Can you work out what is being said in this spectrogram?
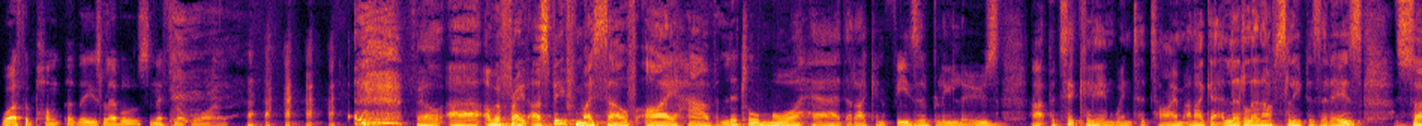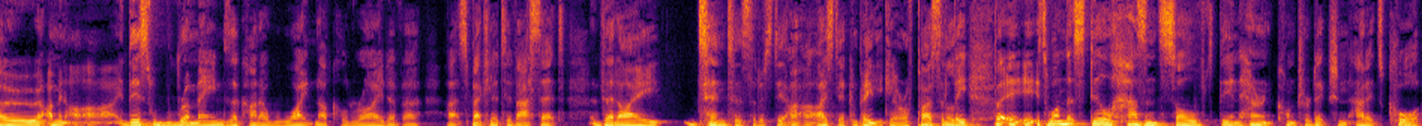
Worth a punt at these levels? And if not, why? Phil, uh, I'm afraid I speak for myself. I have little more hair that I can feasibly lose, uh, particularly in winter time, and I get a little enough sleep as it is. So, I mean, I, this remains a kind of white knuckled ride of a, a speculative asset that I tend to sort of steer, I, I, steer completely clear of personally, but it, it's one that still hasn't solved the inherent contradiction at its core.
